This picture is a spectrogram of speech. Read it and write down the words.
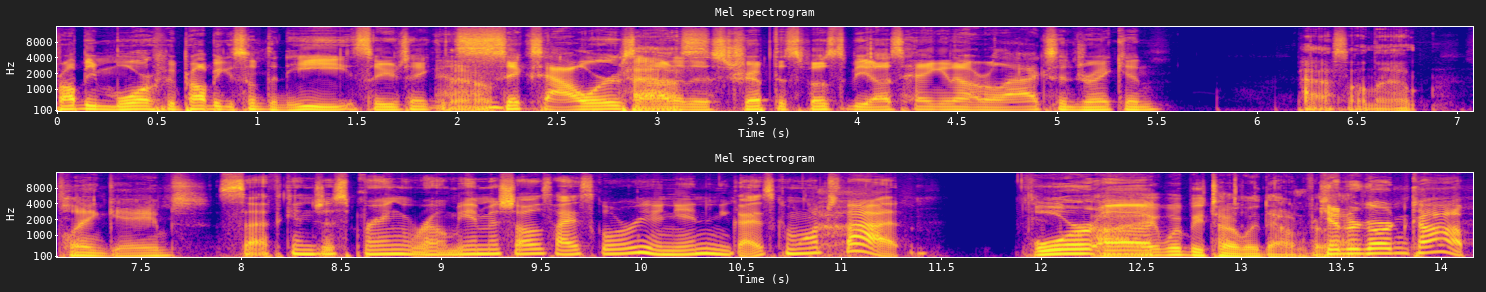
probably more. 'cause We probably get something to eat. So you're taking Yeah. six hours out of this trip that's supposed to be us hanging out, relaxing, drinking, pass on that. Playing games, Seth can just bring Romy and Michelle's high school reunion, and you guys can watch that. or I uh, would be totally down for Kindergarten Cop.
